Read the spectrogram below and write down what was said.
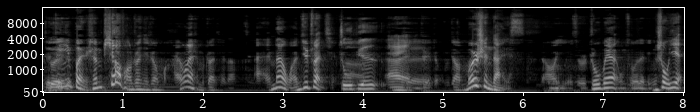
对电影本身票房赚钱之后，我们还用来什么赚钱呢？哎，卖玩具赚钱，周边啊哎，对我们叫 merchandise，然后也就是周边，我们所谓的零售业。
